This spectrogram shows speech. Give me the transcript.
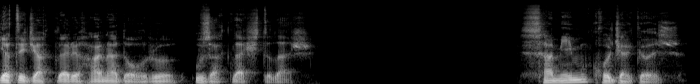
yatacakları hana doğru uzaklaştılar. Samim Kocagöz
